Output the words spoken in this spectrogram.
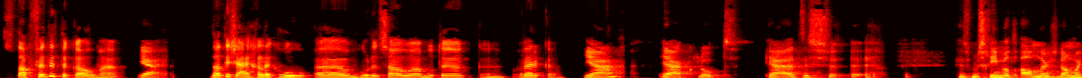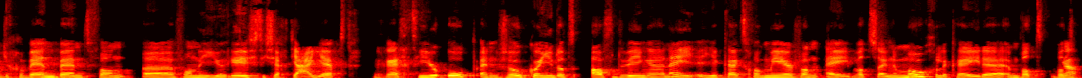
stap verder te komen. ja, Dat is eigenlijk hoe, ehm, hoe dat zou eh, moeten eh, werken. Ja, ja, klopt. Ja, het is, eh, het is misschien wat anders dan wat je gewend bent van, eh, van een jurist die zegt, ja, je hebt recht hierop en zo kun je dat afdwingen. Nee, je kijkt gewoon meer van, hé, hey, wat zijn de mogelijkheden en wat, wat, Ja,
